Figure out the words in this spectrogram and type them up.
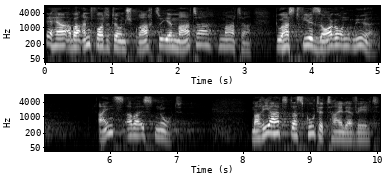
Der Herr aber antwortete und sprach zu ihr, Martha, Martha, du hast viel Sorge und Mühe. Eins aber ist Not. Maria hat das gute Teil erwählt.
